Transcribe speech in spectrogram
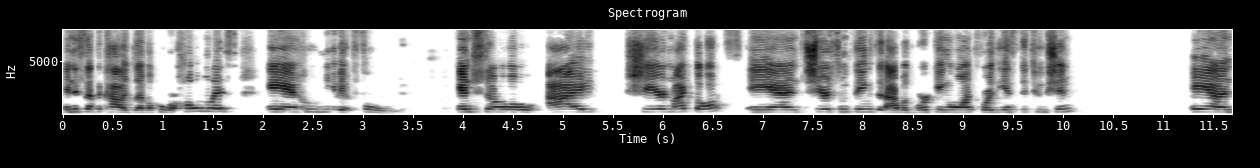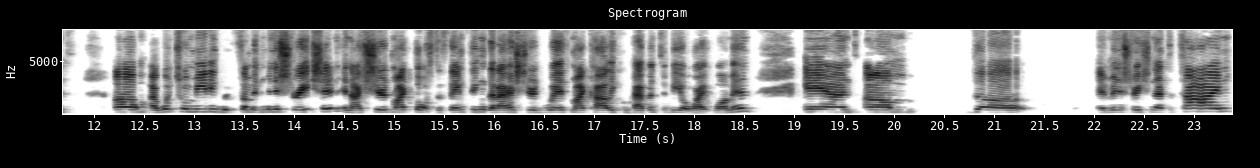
and this is at the college level, who were homeless and who needed food. And so I shared my thoughts and shared some things that I was working on for the institution. And um, I went to a meeting with some administration and I shared my thoughts, the same thing that I shared with my colleague who happened to be a white woman. And um, the administration at the time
